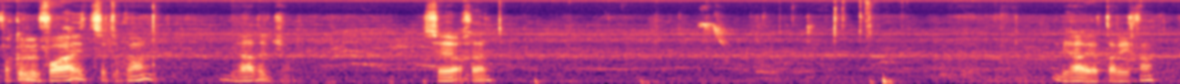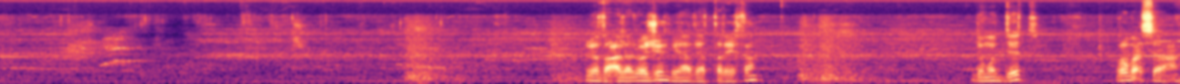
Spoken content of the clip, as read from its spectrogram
فكل الفوائد ستكون بهذا الجو سيؤخذ. بهذه الطريقة. يوضع على الوجه بهذه الطريقة. لمدة ربع ساعة.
